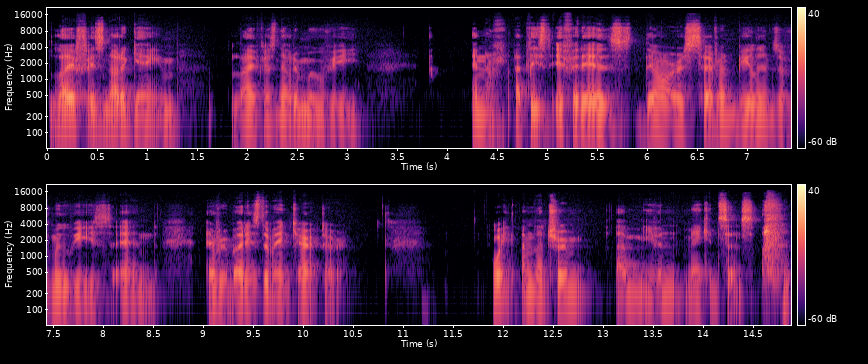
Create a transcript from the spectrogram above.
Life is not a game, life is not a movie, and at least if it is, there are seven billions of movies and everybody's the main character. Wait, I'm not sure I'm, I'm even making sense.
